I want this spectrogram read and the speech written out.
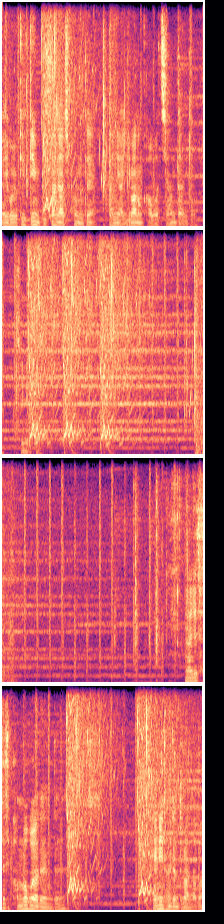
이거 왜 이렇게 게임 비싸냐 싶었는데 아니야 2만원 값어치 한다 이거. 재밌다. 나 이제 슬슬 밥 먹어야 되는데. 괜히 던전 들어왔나봐.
